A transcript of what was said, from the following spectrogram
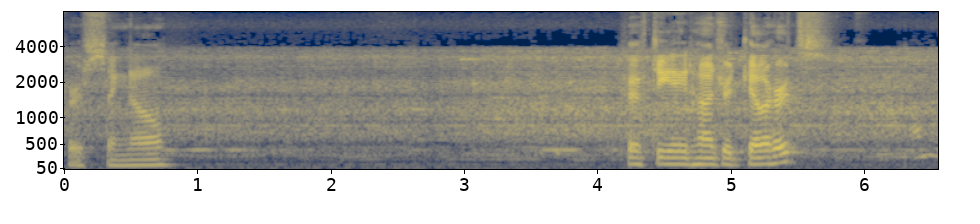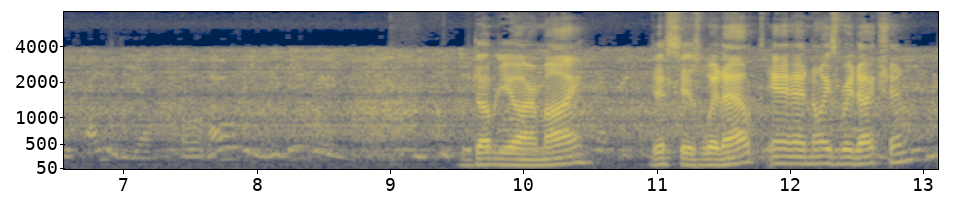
First signal. 5800 kilohertz. WRMI. This is without uh, noise reduction.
